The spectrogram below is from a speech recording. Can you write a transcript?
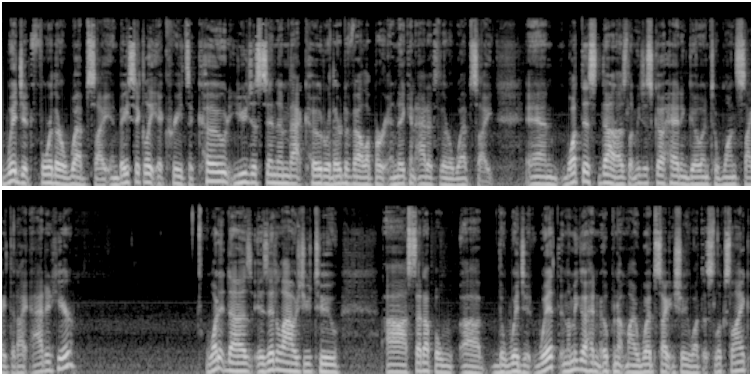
widget for their website and basically it creates a code you just send them that code or their developer and they can add it to their website and what this does let me just go ahead and go into one site that I added here what it does is it allows you to uh, set up a, uh, the widget width. and let me go ahead and open up my website and show you what this looks like.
